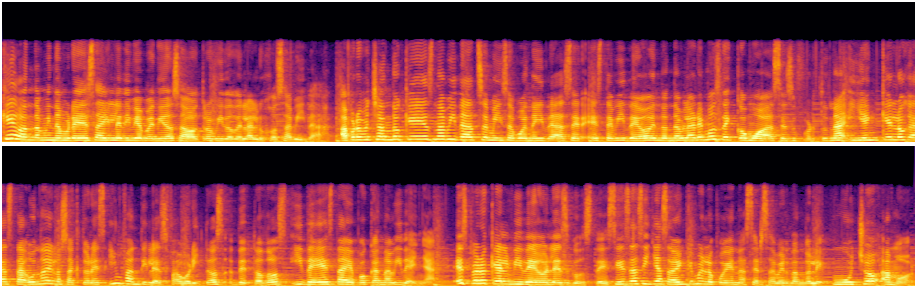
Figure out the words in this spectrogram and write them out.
¿Qué onda? Mi nombre es Ailed y bienvenidos a otro video de La Lujosa Vida. Aprovechando que es Navidad, se me hizo buena idea hacer este video en donde hablaremos de cómo hace su fortuna y en qué lo gasta uno de los actores infantiles favoritos de todos y de esta época navideña. Espero que el video les guste. Si es así, ya saben que me lo pueden hacer saber dándole mucho amor.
